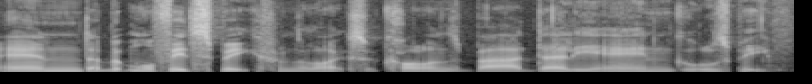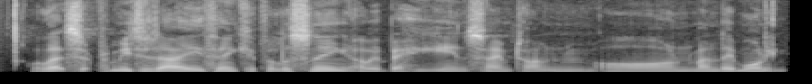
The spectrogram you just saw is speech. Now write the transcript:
and a bit more Fed speak from the likes of Collins, Barr, Daly, and Goolsbee. Well, that's it from me today. Thank you for listening. I'll be back again same time on Monday morning.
